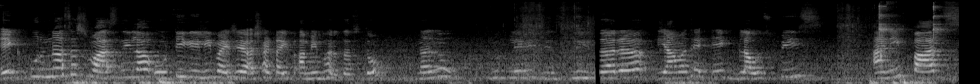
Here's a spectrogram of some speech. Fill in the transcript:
एक पूर्ण असं श्वासनीला ओटी गेली पाहिजे अशा टाईप आम्ही भरत असतो. नानू you play with this please तर यामध्ये एक ब्लाऊज पीस आणि पाच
